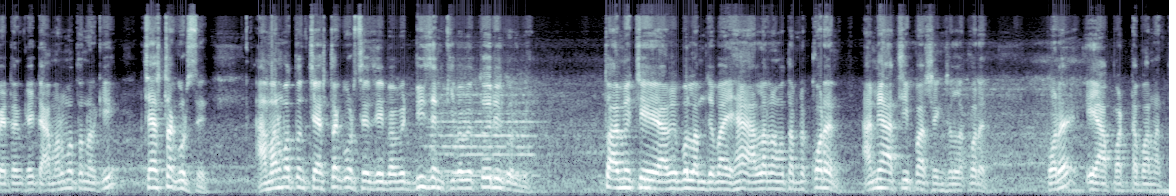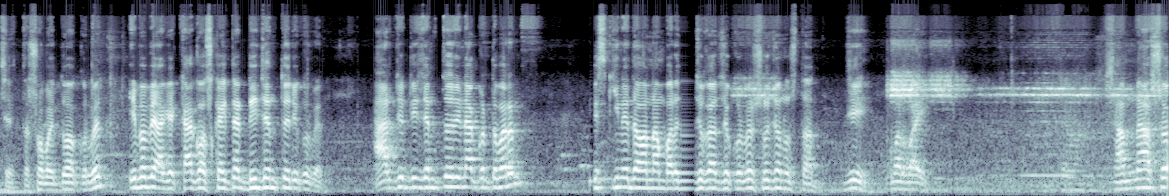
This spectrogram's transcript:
প্যাটার্ন কাটে আমার মতন আর কি চেষ্টা করছে। আমার মতন চেষ্টা করছে যে এইভাবে ডিজাইন কীভাবে তৈরি করবে। তো আমি চেয়ে আমি বললাম যে, ভাই হ্যাঁ আল্লাহর রহমত আপনি করেন। আমি আছি পাশে, ইনশাল্লাহ করেন। পরে এই আপারটা বানাচ্ছে। তো সবাই দোয়া করবেন। এভাবে আগে কাগজ কাইটার ডিজাইন তৈরি করবেন। আর যদি ডিজাইন তৈরি না করতে পারেন স্ক্রিনে দেওয়া নাম্বারে যোগাযোগ করবেন সুজন উস্তাদ জি আমার ভাই। সামনে আসো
